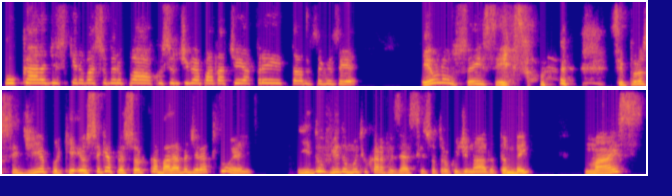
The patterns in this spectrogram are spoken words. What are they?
O cara disse que não vai subir no palco se não tiver batatinha frita, não sei o que, não sei o que. Eu não sei se isso se procedia, porque eu sei que a pessoa que trabalhava direto com ele. E duvido muito que o cara fizesse isso a troco de nada também. Mas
